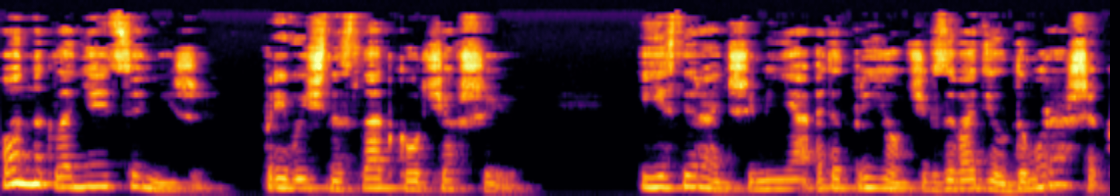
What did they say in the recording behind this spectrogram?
Он наклоняется ниже, привычно сладко урча в шею. И если раньше меня этот приемчик заводил до мурашек,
